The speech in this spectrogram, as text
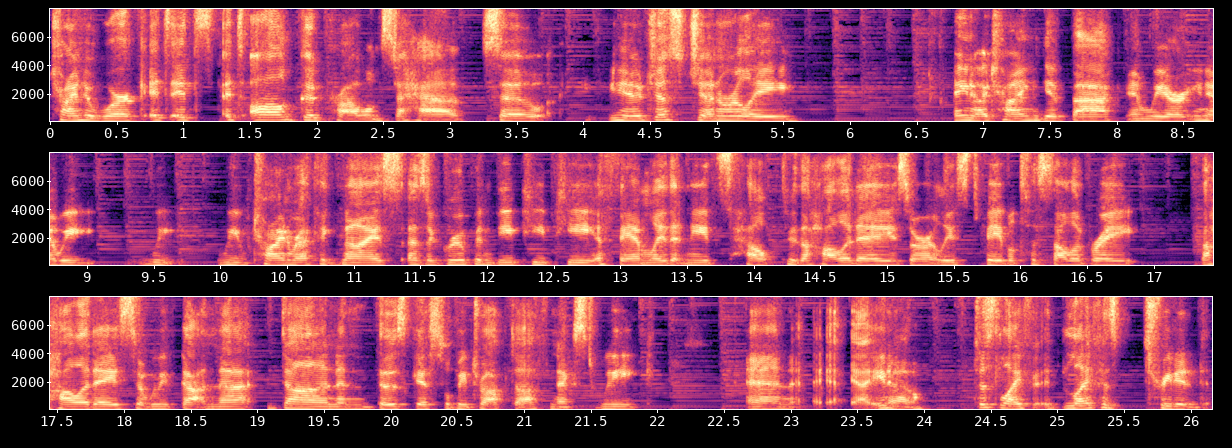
trying to work. It's it's it's all good problems to have. So you know, just generally, you know, I try and give back, and we are you know we we we try and recognize as a group in BPP a family that needs help through the holidays or at least be able to celebrate the holidays. So we've gotten that done, and those gifts will be dropped off next week. And uh, you know, just life life has treated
